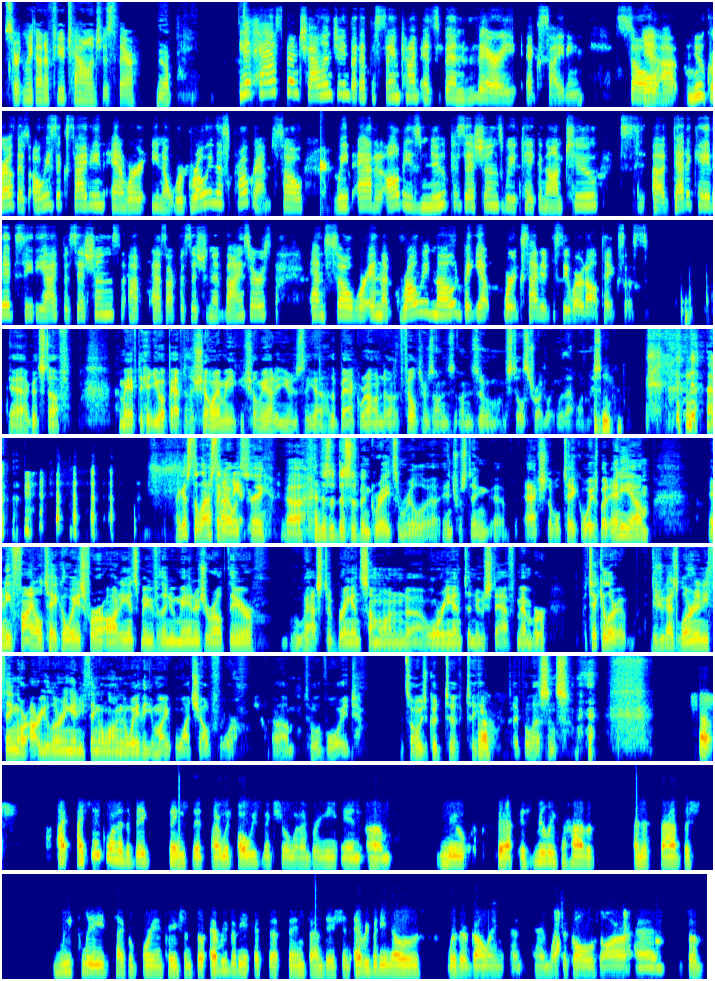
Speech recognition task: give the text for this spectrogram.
Certainly got a few challenges there. Yep. It has been challenging, but at the same time, it's been very exciting. So Yeah. uh, new growth is always exciting, and we're you know we're growing this program. So we've added all these new positions. We've taken on two uh, dedicated CDI physicians uh, as our physician advisors, and so we're in the growing mode. But yet we're excited to see where it all takes us. Yeah, good stuff. I may have to hit you up after the show, Emmy. You can show me how to use the uh, the background uh, filters on on Zoom. I'm still struggling with that one myself. I guess the last thing I would say, uh, and this is this has been great, some real uh, interesting, uh, actionable takeaways. But any um any final takeaways for our audience, maybe for the new manager out there who has to bring in someone, uh, orient a new staff member. Particular, did you guys learn anything, or are you learning anything along the way that you might watch out for um, to avoid? It's always good to to hear Oh. type of lessons. So I, I think one of the big things that I would always make sure when I'm bringing in um, new staff is really to have a, an established weekly type of orientation. So everybody gets that same foundation. Everybody knows where they're going and, and what the goals are. And so,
